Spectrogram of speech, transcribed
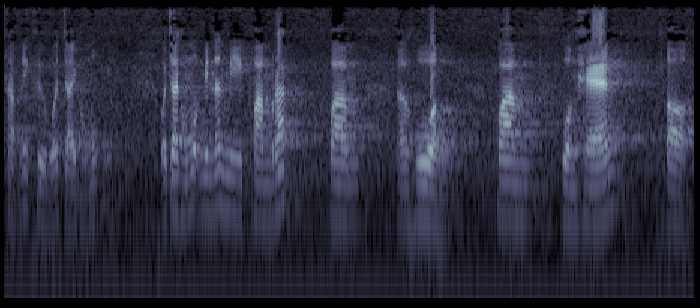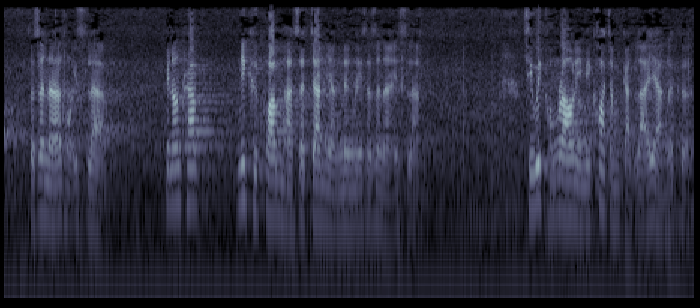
นะครับ นี่คือหัวใจของมุสลิมหัวใจของมุสลิมนั้นมีความรัก ความห่วง ความห่วงแหนต่อศาสนาของอิสลามพี่น้องครับ นี่คือความมหัศจรรย์อย่างหนึ่งในศาสนาอิสลาม ชีวิตของเรานี่มีข้อจำกัดหลายอย่างเหลือเกิน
